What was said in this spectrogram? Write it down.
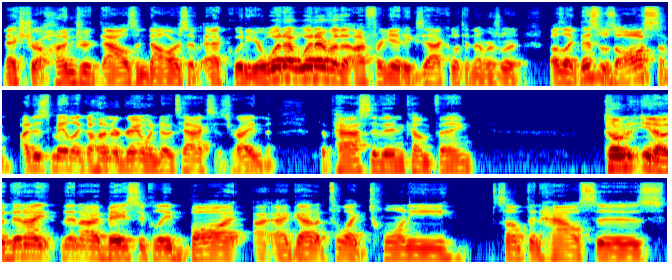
an extra hundred thousand dollars of equity or whatever, whatever the, I forget exactly what the numbers were. I was like, this was awesome. I just made like a hundred grand with no taxes, right? And the, the passive income thing. Come, you know, then I then I basically bought, I, I got up to like 20 something houses,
